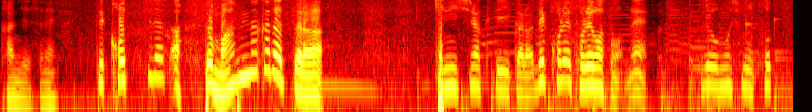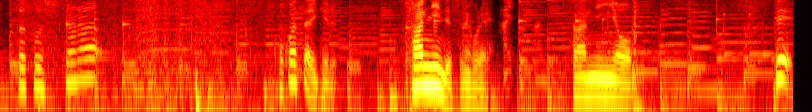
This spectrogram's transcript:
感じですね。でこっちだとあでも真ん中だったら気にしなくていいからでこれ取れますもんね。これをもしも取ったとしたらここやったらいける。3人ですねこれ。はい三人。です3人用。で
